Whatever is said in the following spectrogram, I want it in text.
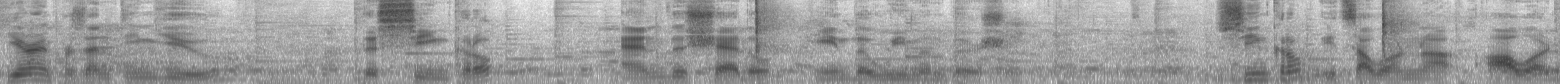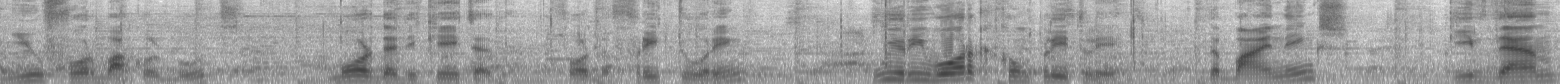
Here I'm presenting you the Synchro and the Shadow in the women version. Synchro, it's our, our new four buckle boot, more dedicated for the free touring. We rework completely the bindings, give them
